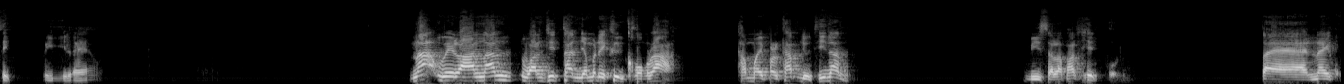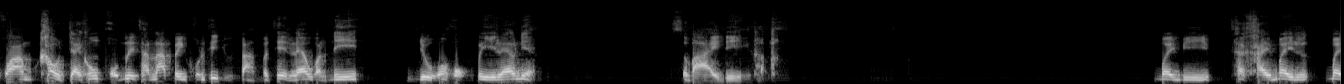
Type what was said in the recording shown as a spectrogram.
สิบปีแล้ว ณเวลานั้นวันที่ท่านยังไม่ได้ขึ้นครองราชทำไมประทับอยู่ที่นั่น มีสารพัดเหตุผล แต่ในความเข้าใจของผมในฐานะเป็นคนที่อยู่ต่างประเทศแล้ววันนี้อยู่มาหกปีแล้วเนี่ย สบายดีครับ ไม่มี ถ้าใครไม่ไม่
